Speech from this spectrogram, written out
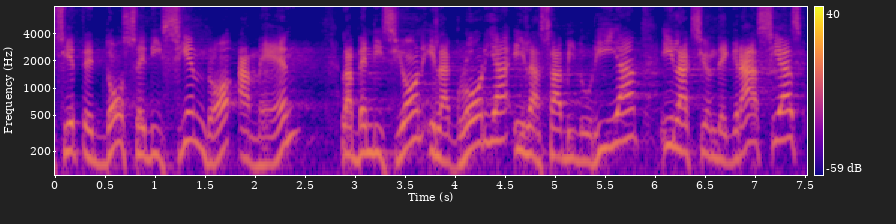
7, 12, diciendo, amén. La bendición y la gloria y la sabiduría y la acción de gracias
